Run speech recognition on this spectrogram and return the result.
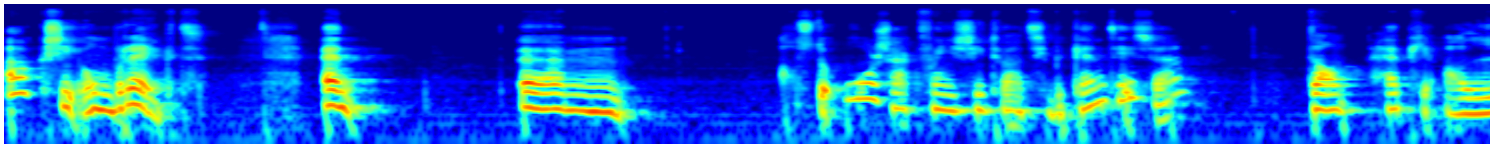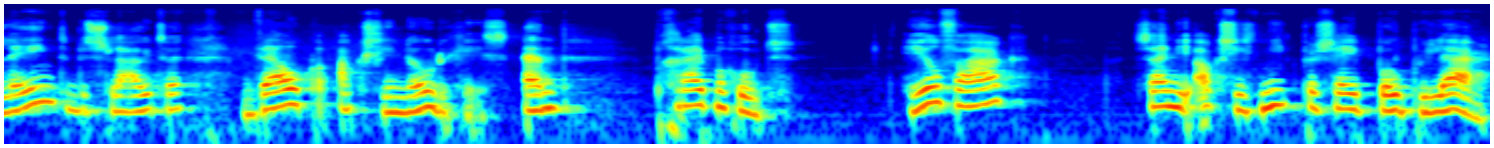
actie ontbreekt. En um, als de oorzaak van je situatie bekend is, hè, dan heb je alleen te besluiten welke actie nodig is. En begrijp me goed, heel vaak zijn die acties niet per se populair.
